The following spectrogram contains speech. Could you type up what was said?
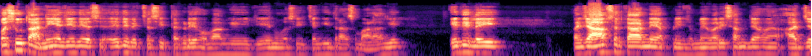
ਪਸ਼ੂ ਧਾਨੀ ਹੈ, ਜਿਹਦੇ ਅਸੀਂ- ਇਹਦੇ ਵਿੱਚ ਅਸੀਂ ਤਗੜੇ ਹੋਵਾਂਗੇ, ਜੇ ਇਹਨੂੰ ਅਸੀਂ ਚੰਗੀ ਤਰ੍ਹਾਂ ਸੰਭਾਲਾਂਗੇ। ਇਹਦੇ ਲਈ ਪੰਜਾਬ ਸਰਕਾਰ ਨੇ ਆਪਣੀ ਜ਼ਿੰਮੇਵਾਰੀ ਸਮਝਿਆ ਹੋਇਆ। ਅੱਜ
